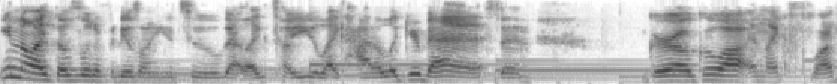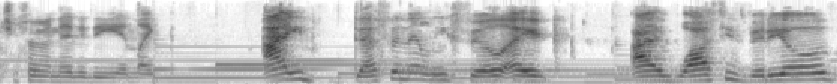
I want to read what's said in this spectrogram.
you know like those little videos on YouTube that like tell you like how to look your best and girl go out and like flaunt your femininity and like I definitely feel like I watch these videos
